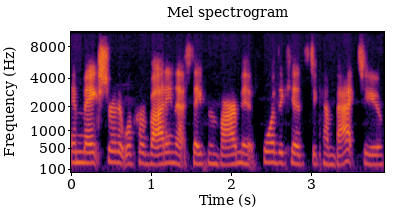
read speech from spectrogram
and make sure that we're providing that safe environment for the kids to come back to.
